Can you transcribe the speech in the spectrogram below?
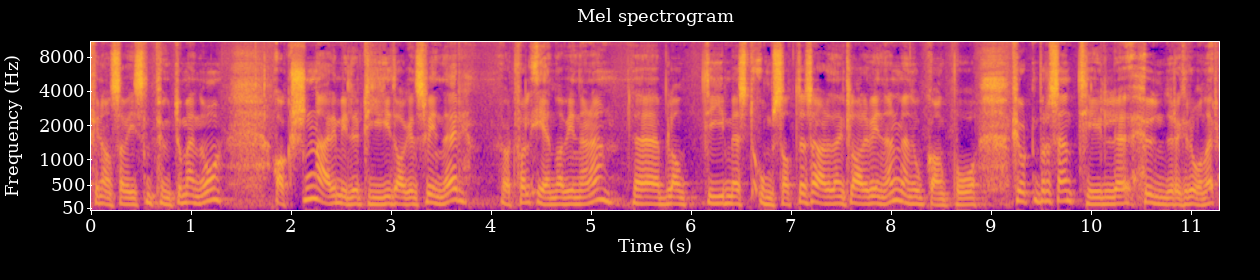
finansavisen.no Aksjen.no. Aksjen er imidlertid dagens vinner. I hvert fall én av vinnerne. Blant de mest omsatte så er det den klare vinneren, med en oppgang på 14% til 100 kroner.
